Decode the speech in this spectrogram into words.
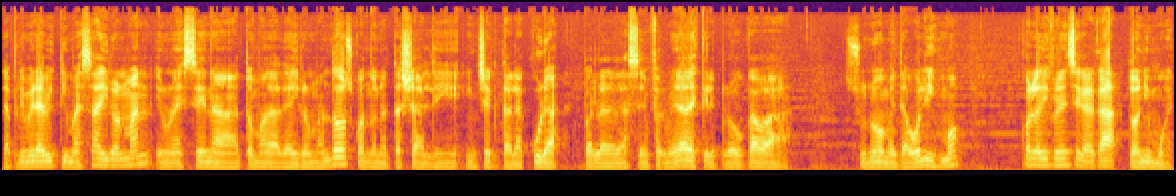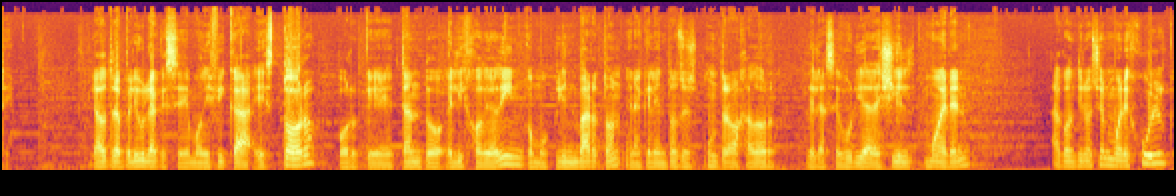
La primera víctima es Iron Man, en una escena tomada de Iron Man 2, cuando Natasha le inyecta la cura para las enfermedades que le provocaba su nuevo metabolismo, con la diferencia que acá Tony muere. La otra película que se modifica es Thor, porque tanto el hijo de Odín como Clint Barton, en aquel entonces un trabajador de la seguridad de Shield, mueren. A continuación muere Hulk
